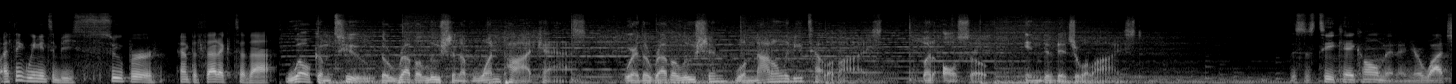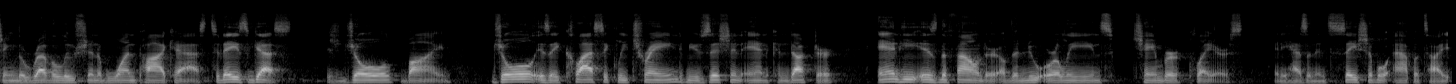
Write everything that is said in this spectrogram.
I think we need to be super empathetic to that. Welcome to the Revolution of One podcast, where the revolution will not only be televised, but also individualized. This is TK Coleman, and you're watching the Revolution of One podcast. Today's guest is Joel Bine. Joel is a classically trained musician and conductor, and he is the founder of the New Orleans Chamber Players. And he has an insatiable appetite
